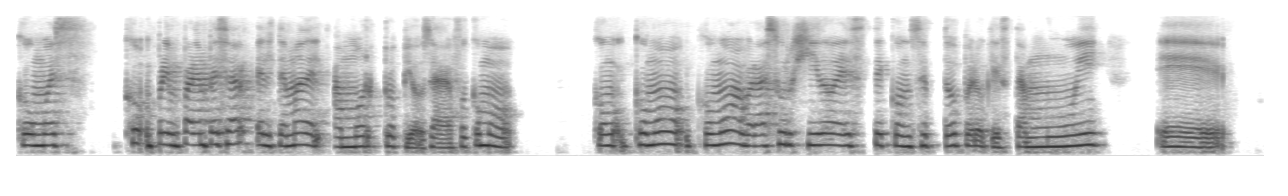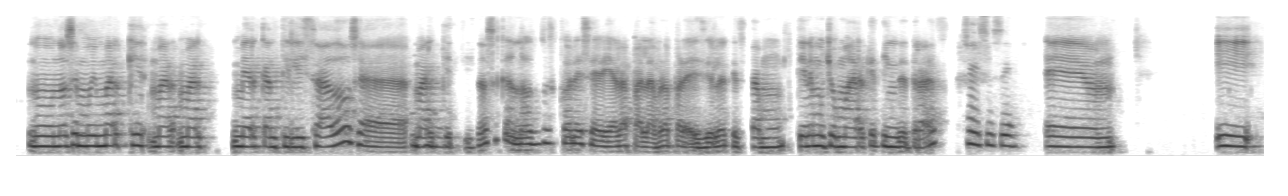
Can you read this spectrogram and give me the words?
cómo es, para empezar, el tema del amor propio, o sea, fue como, cómo, cómo, habrá surgido este concepto, pero que está muy, eh, no, no sé, muy mar, mercantilizado, o sea, marketing, no sé, no sé cuál sería la palabra para decirle que está, tiene mucho marketing detrás. Sí, sí, sí. Em, y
